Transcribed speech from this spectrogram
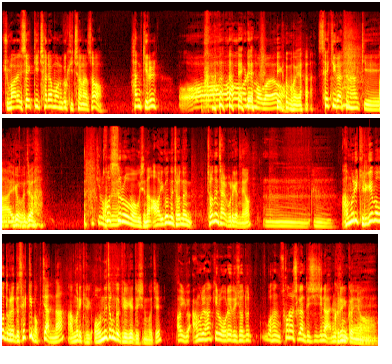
주말에 새끼 차려 먹는 거 귀찮아서 한 끼를 오래 먹어요. 이거 뭐야? 새끼 같은 한 끼. 아, 이거 뭐죠? 코스로 오래? 먹으시나? 아, 이거는 저는 저는 잘 모르겠네요. 음, 음. 아무리 길게 먹어도 그래도 새끼 먹지 않나? 아무리 길게 어느 정도 길게 드시는 거지? 아, 이거 아무리 한 끼를 오래 드셔도 뭐 한 서너 시간 드시지는 않을 그러니까요. 텐데.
